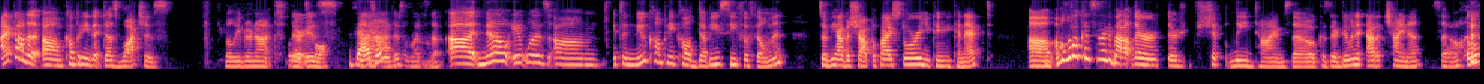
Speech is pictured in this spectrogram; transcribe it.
I found a um, company that does watches. Believe it or not, Oh, there is cool. Zazzle? Yeah, there's a lot of stuff. Uh, no, it was um, it's a new company called WC Fulfillment. So if you have a Shopify store, you can connect. Um, I'm a little concerned about their their ship lead times though, because they're doing it out of China. So Ooh.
